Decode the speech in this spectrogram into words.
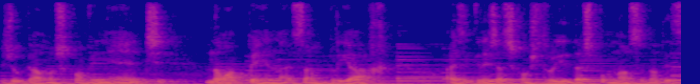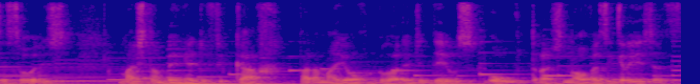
julgamos conveniente não apenas ampliar as igrejas construídas por nossos antecessores, mas também edificar para a maior glória de Deus outras novas igrejas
